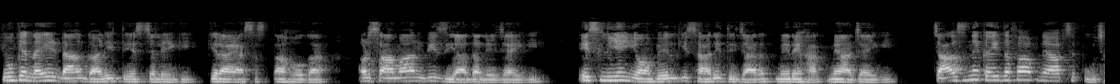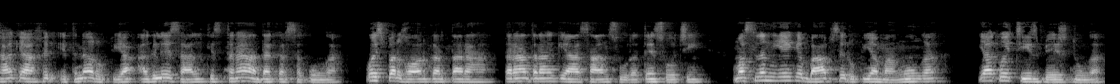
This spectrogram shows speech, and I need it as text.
کیونکہ نئی ڈاک گاڑی تیز چلے گی، کرایہ سستا ہوگا۔ اور سامان بھی زیادہ لے جائے گی۔ اس لیے یوبیل کی ساری تجارت میرے ہاتھ میں آ جائے گی۔ چارلز نے کئی دفعہ اپنے آپ سے پوچھا کہ آخر اتنا روپیہ اگلے سال کس طرح ادا کر سکوں گا؟ وہ اس پر غور کرتا رہا، طرح طرح کی آسان صورتیں سوچی مثلا یہ کہ باپ سے روپیہ مانگوں گا یا کوئی چیز بیچ دوں گا،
